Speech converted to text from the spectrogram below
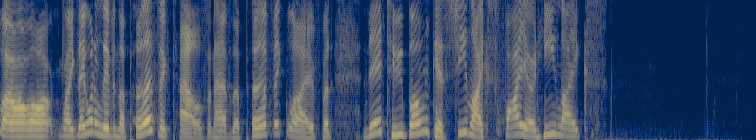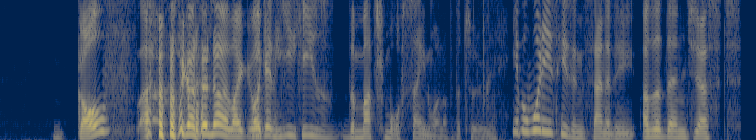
Like they want to live in the perfect house and have the perfect life, but they're too bonkers. She likes fire and he likes golf. like I don't know. Like Well, again, he he's the much more sane one of the two. yeah, but what is his insanity other than just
